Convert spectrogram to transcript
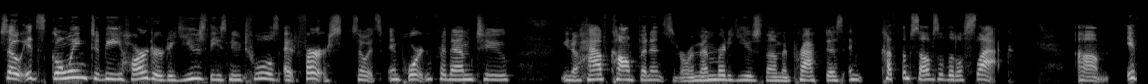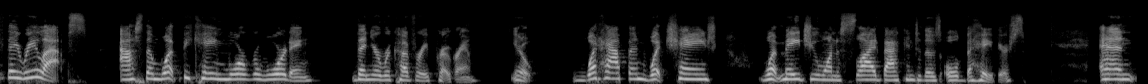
so it's going to be harder to use these new tools at first. So it's important for them to you know have confidence and remember to use them and practice and cut themselves a little slack. Um, if they relapse ask them what became more rewarding than your recovery program. You know what happened? What changed what made you want to slide back into those old behaviors? And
